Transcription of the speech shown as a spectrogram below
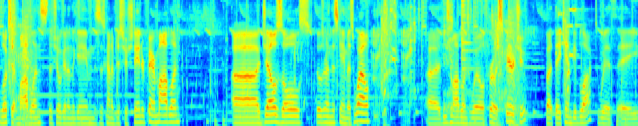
looks at moblins that you'll get in the game. This is kind of just your standard fare moblin. Uh, those are in this game as well. Uh, these moblins will throw a spear at you, but they can be blocked with a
